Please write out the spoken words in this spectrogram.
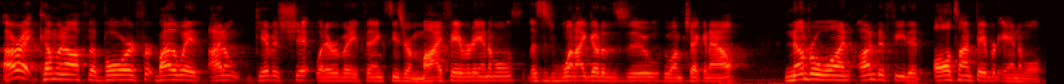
All right, coming off the board. For by the way, I don't give a shit what everybody thinks. These are my favorite animals. This is when I go to the zoo, who I'm checking out. Number one, undefeated, all-time favorite animal.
